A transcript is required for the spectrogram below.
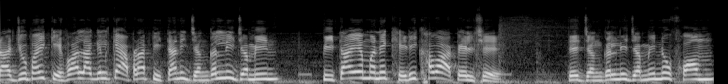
રાજુભાઈ કહેવા લાગેલ કે આપણા પિતાની જંગલની જમીન પિતાએ મને ખેડી ખાવા આપેલ છે. તે જંગલની જમીનનું ફોર્મ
